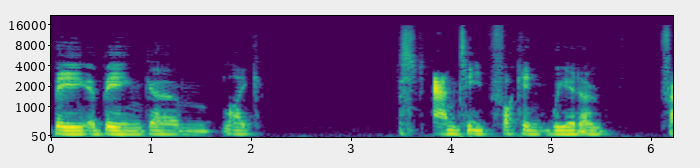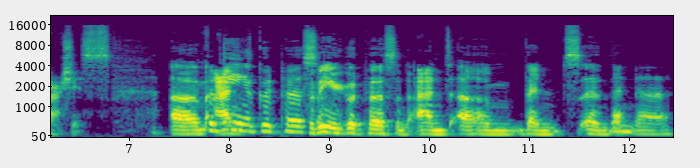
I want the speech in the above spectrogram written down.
being being um, like anti fucking weirdo fascists. Um, For and- being a good person. for being a good person, and um, then and then uh,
